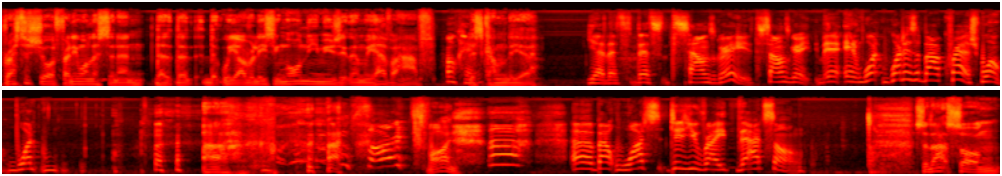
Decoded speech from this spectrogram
rest assured for anyone listening that, that, that we are releasing more new music than we ever have Okay. this calendar year. Yeah, that's that's sounds great. Sounds great. And what what is about Crash? What what? I'm sorry. It's fine. Uh, about what did you write that song? So that song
